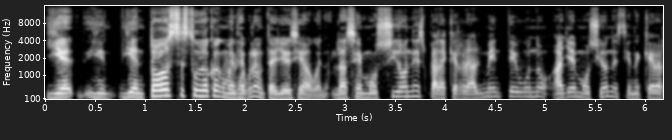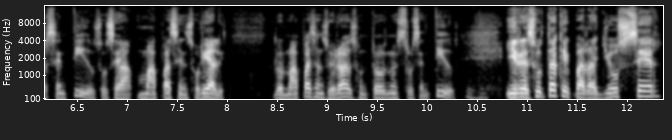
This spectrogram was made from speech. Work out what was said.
y, y, y, en todo este estudio que comencé a preguntar, yo decía, bueno, las emociones, para que realmente uno haya emociones, tiene que haber sentidos, o sea, mapas sensoriales. Los mapas sensoriales son todos nuestros sentidos. Y resulta que para yo ser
